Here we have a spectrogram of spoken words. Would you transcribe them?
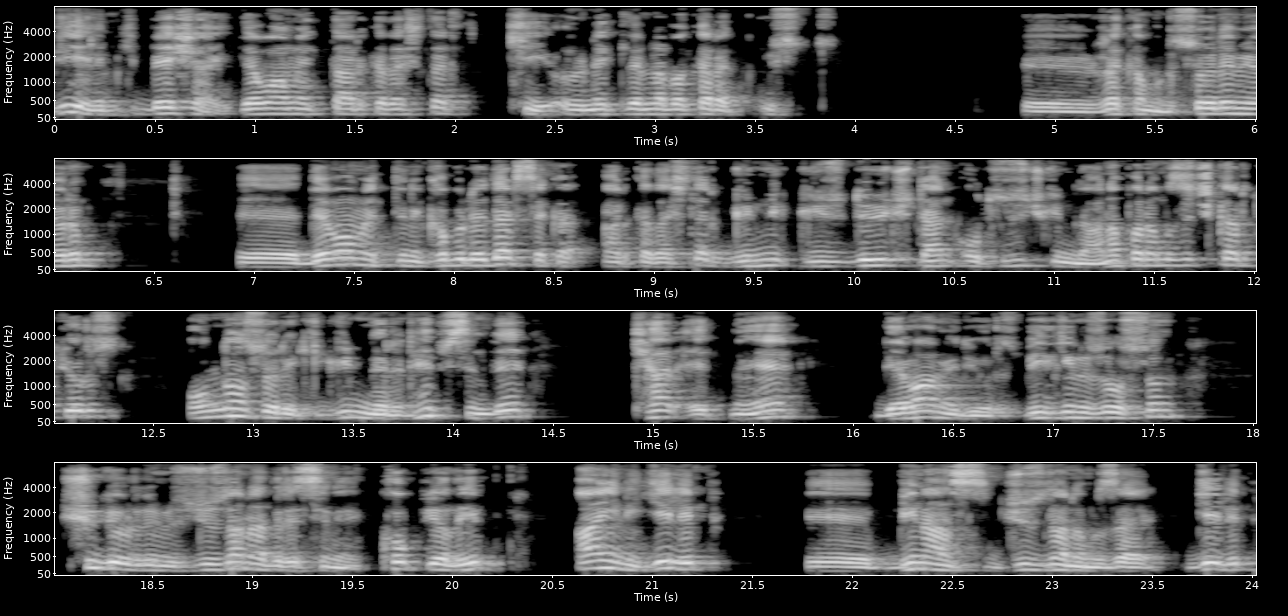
diyelim ki 5 ay devam etti arkadaşlar ki örneklerine bakarak üst e, rakamını söylemiyorum. E, devam ettiğini kabul edersek arkadaşlar günlük %3'ten 33 günde ana paramızı çıkartıyoruz. Ondan sonraki günlerin hepsinde kar etmeye devam ediyoruz. Bilginiz olsun. Şu gördüğünüz cüzdan adresini kopyalayıp aynı gelip e, Binance cüzdanımıza gelip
